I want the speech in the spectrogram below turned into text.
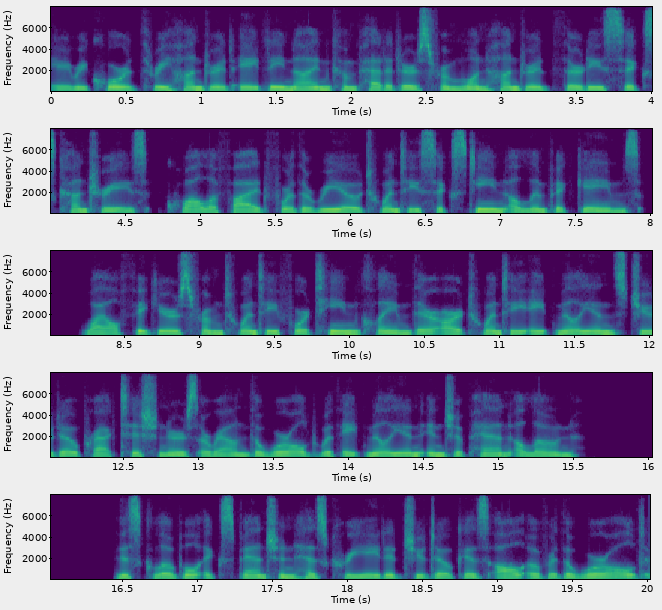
A record 389 competitors from 136 countries qualified for the Rio 2016 Olympic Games, while figures from 2014 claim there are 28 million judo practitioners around the world with 8 million in Japan alone. This global expansion has created judokas all over the world,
